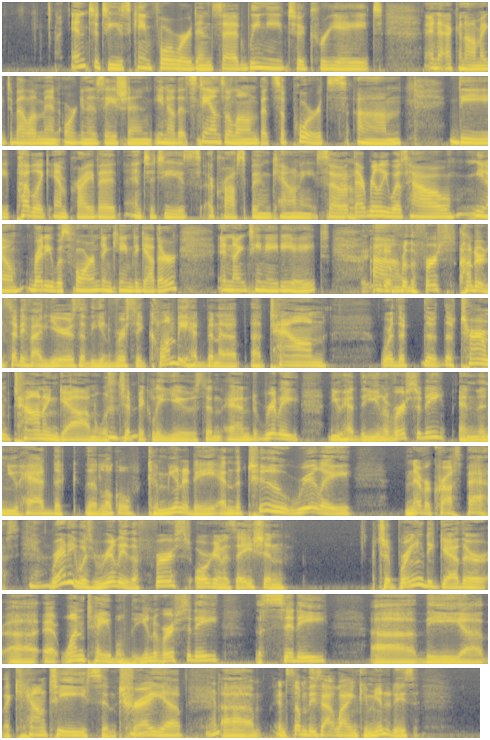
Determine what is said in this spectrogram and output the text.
entities came forward and said we need to create an economic development organization you know that stands alone but supports um, the public and private entities across boone county so Yeah. that really was how you know REDI was formed and came together in 1988 You know, for the first 175 years of the University, of Columbia had been a, a town where the, the, the term town and gown was typically used. And, and really, you had the university and then you had the, the local community, and the two really never crossed paths. Yeah. REDI was really the first organization to bring together uh, at one table the university, the city, uh, the uh, the county, Centralia, Yep. um, and some of these outlying communities.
